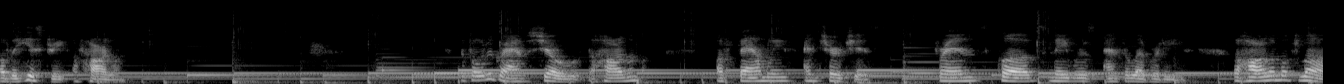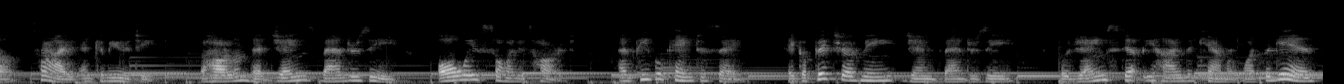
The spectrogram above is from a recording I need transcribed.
of the history of Harlem. The photographs showed the Harlem of families and churches, friends, clubs, neighbors, and celebrities. The Harlem of love, pride, and community. The Harlem that James Van Der Zee always saw in his heart. And people came to say, Take a picture of me, James Van Der Zee. So James stepped behind the camera once again.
